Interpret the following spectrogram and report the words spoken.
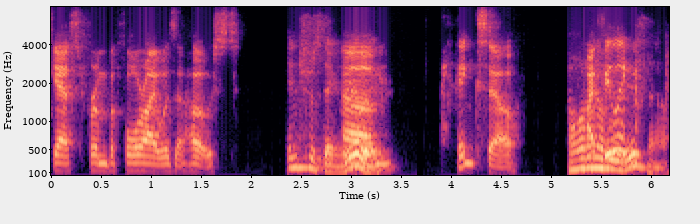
guests from before I was a host. Interesting. Really? Um, I think so. I want to know I feel like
